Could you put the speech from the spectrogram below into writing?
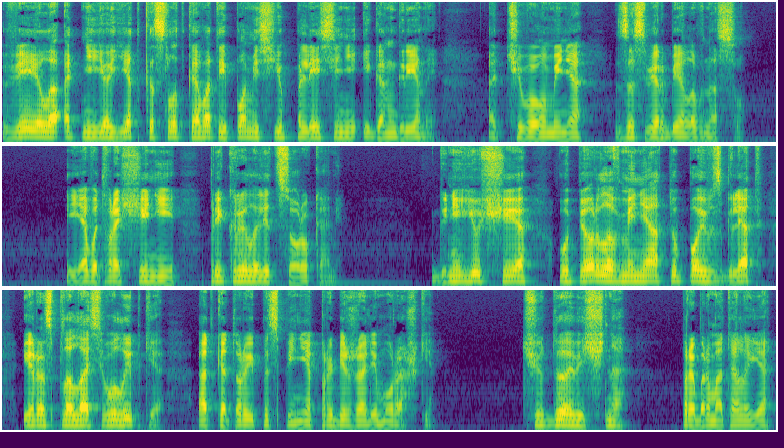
веяло от нее едко-сладковатой помесью плесени и гангрены, отчего у меня засвербело в носу. Я в отвращении прикрыла лицо руками. Гниющая уперла в меня тупой взгляд и расплылась в улыбке, от которой по спине пробежали мурашки. «Чудовищно!» — пробормотала я.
